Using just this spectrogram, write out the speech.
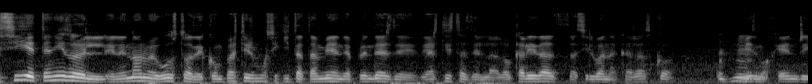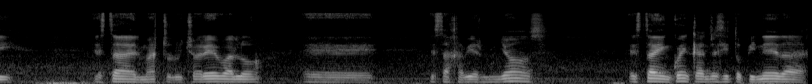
Y sí, he tenido el, enorme gusto de compartir musiquita también, de aprender de, artistas de la localidad, está Silvana Carrasco, el mismo Henry, está el maestro Lucho Arevalo, eh, está Javier Muñoz, está en Cuenca Andresito Pineda,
